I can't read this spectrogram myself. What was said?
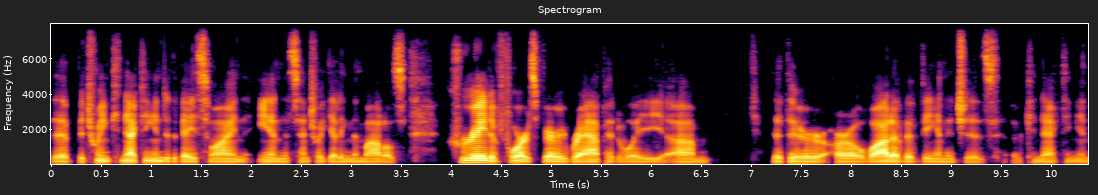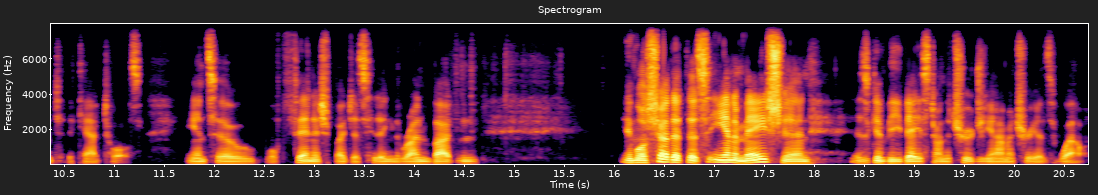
the between connecting into the baseline and essentially getting the models created for us very rapidly, um, that there are a lot of advantages of connecting into the CAD tools. And so we'll finish by just hitting the run button. And we'll show that this animation is going to be based on the true geometry as well.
